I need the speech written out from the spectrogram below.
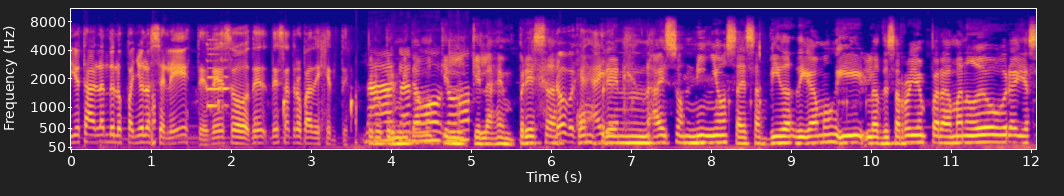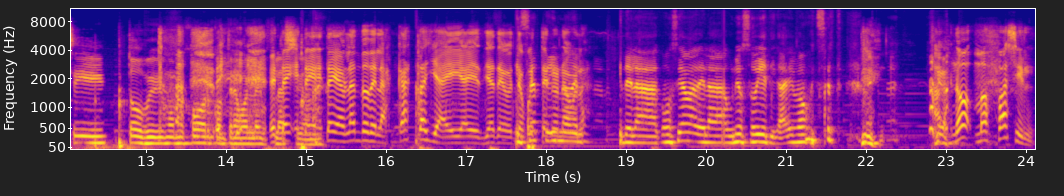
yo estaba hablando de los pañuelos celestes, de eso, de, de esa tropa de gente. Pero Ah, permitamos claro, que, no, que las empresas No, porque hay- compren a esos niños, a esas vidas, digamos, y las desarrollen para mano de obra y así todos vivimos mejor, contenemos la inflación. estáis- estáis hablando de las castas y ahí ya, ya te, te fuiste en una de bola. la- de la, ¿cómo se llama? De la Unión Soviética, ahí vamos a insertar. Ah, no, más fácil.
